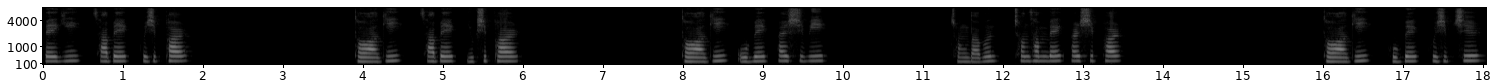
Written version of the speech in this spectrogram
빼기 498 더하기 468 더하기 582 정답은 1388 더하기 997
